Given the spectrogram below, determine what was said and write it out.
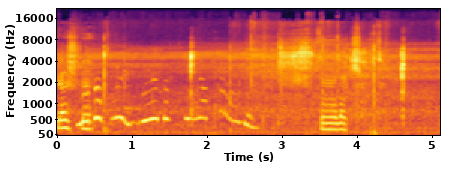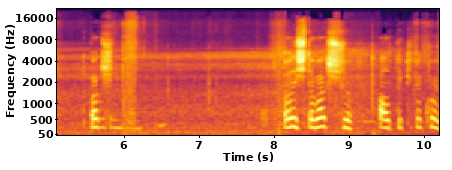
Gel şuraya. Şuradan alak yaptım. Bak şu, al işte bak şu alttakine koy.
